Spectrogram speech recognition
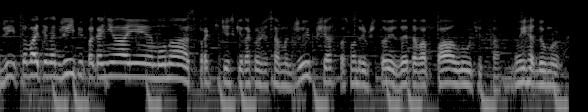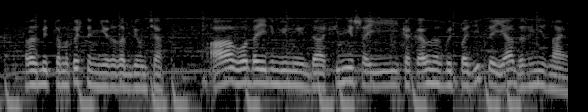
Джип, давайте на джипе погоняем. У нас практически такой же самый джип. Сейчас посмотрим, что из этого получится. Ну, я думаю, разбиться мы точно не разобьемся. А вот доедем ли мы до финиша и какая у нас будет позиция, я даже не знаю.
